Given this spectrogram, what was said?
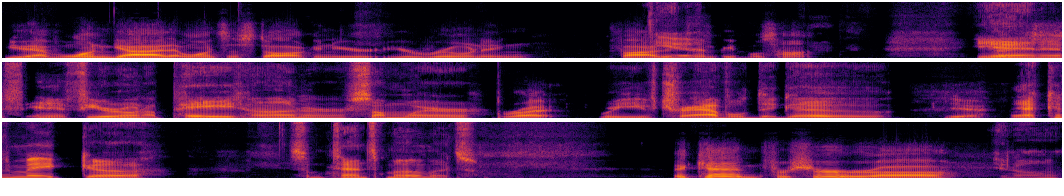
you have one guy that wants to stalk, and you're you're ruining five Yeah. to ten people's hunt. Yeah, and if and if you're on a paid hunt or somewhere Right. where you've traveled to go, Yeah. that could make uh, some tense moments. It can for sure. Uh, You know,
